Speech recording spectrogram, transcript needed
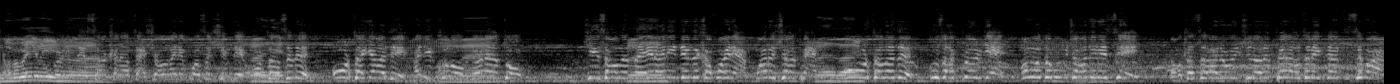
Şalavay'ın bu bölümde sağ kanatta. Şalavay'ın pası şimdi. Ortasını. Orta geldi. Ali Kulov Aman. dönen top. Ceza alanına. Eren indirdi kafayla. Barış Alper ortaladı. Uzak bölge. Hava topu mücadelesi. Galatasaray oyuncuların penaltı beklentisi var.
